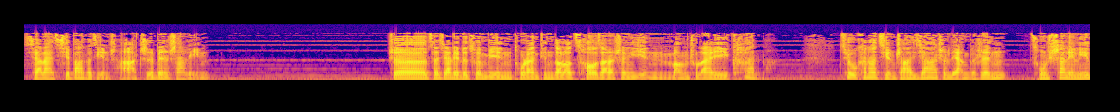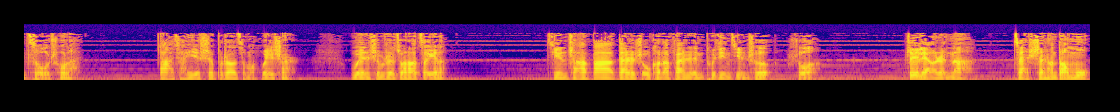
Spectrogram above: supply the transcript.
下来七八个警察直奔山林。这在家里的村民突然听到了嘈杂的声音，忙出来一看呢，就看到警察押着两个人从山林里走出来，大家也是不知道怎么回事问是不是抓到贼了。警察把戴着手铐的犯人推进警车，说：“这两人呢，在山上盗墓。”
